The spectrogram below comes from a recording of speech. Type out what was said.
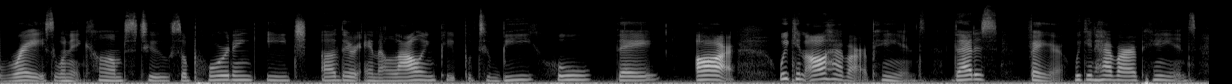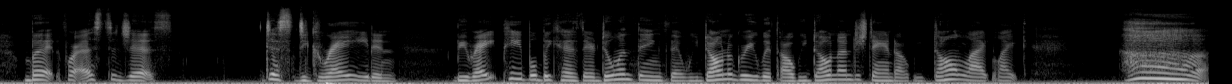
race when it comes to supporting each other and allowing people to be who they are. We can all have our opinions. That is fair. We can have our opinions. But for us to just just degrade and berate people because they're doing things that we don't agree with or we don't understand or we don't like like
